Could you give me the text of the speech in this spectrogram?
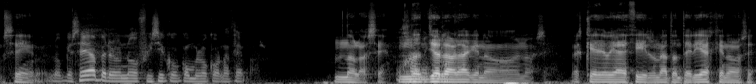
sí. Lo que sea, pero no físico como lo conocemos. No lo sé. yo la verdad que no, no sé. Es que voy a decir una tontería, es que no lo sé.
